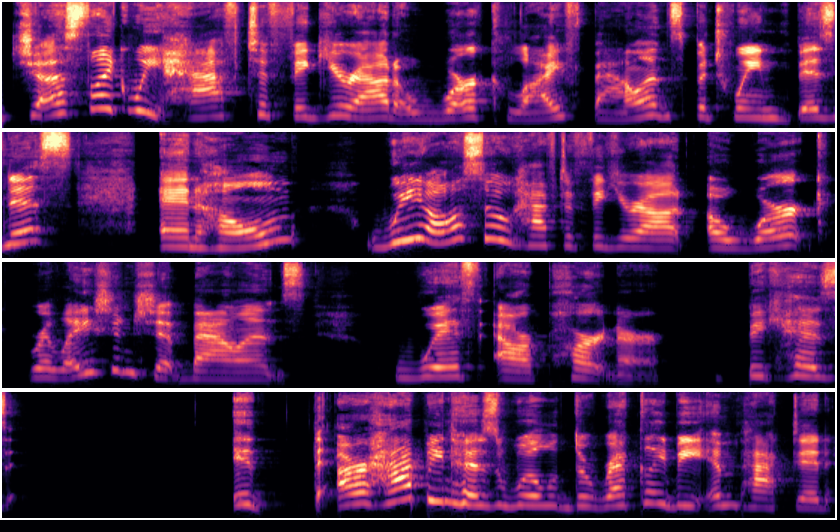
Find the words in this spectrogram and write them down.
just like we have to figure out a work life balance between business and home, we also have to figure out a work relationship balance with our partner because it our happiness will directly be impacted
